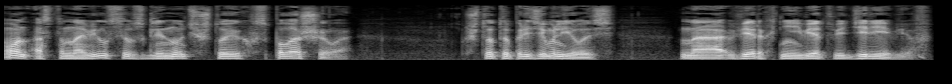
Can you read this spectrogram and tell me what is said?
Он остановился взглянуть, что их всполошило. Что-то приземлилось на верхние ветви деревьев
